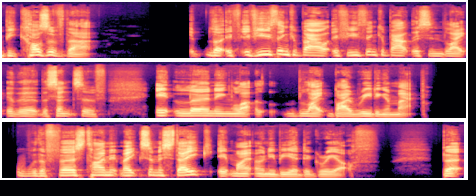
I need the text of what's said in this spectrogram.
because of that look if, if you think about if you think about this in like the the sense of it learning like, like by reading a map the first time it makes a mistake it might only be a degree off. But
